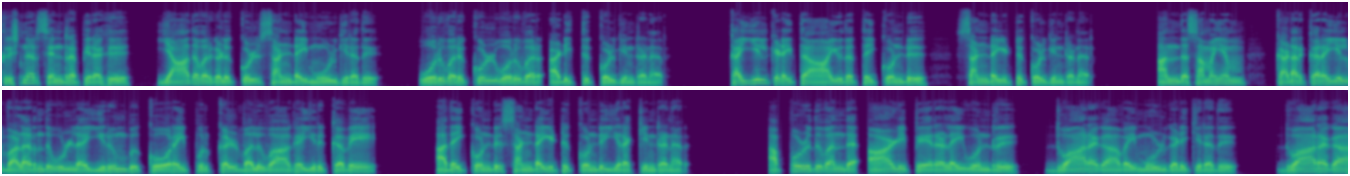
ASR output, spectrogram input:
கிருஷ்ணர் சென்ற பிறகு யாதவர்களுக்குள் சண்டை மூழ்கிறது. ஒருவருக்குள் ஒருவர் அடித்துக் கொள்கின்றனர். கையில் கிடைத்த ஆயுதத்தைக் கொண்டு சண்டையிட்டுக் கொள்கின்றனர். அந்த சமயம் கடற்கரையில் வளர்ந்து உள்ள இரும்பு கோரை புற்கள் வலுவாக இருக்கவே அதைக் கொண்டு சண்டையிட்டுக் கொண்டு இறக்கின்றனர். அப்பொழுது வந்த ஆழி பேரலை ஒன்று துவாரகாவை மூழ்கடிக்கிறது. துவாரகா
